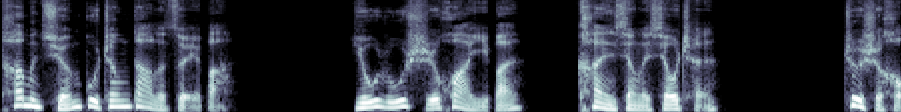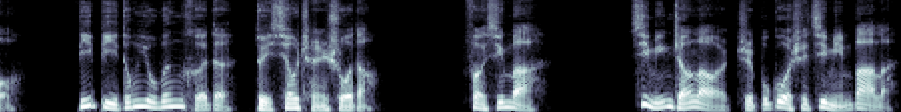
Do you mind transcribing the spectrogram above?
他们全部张大了嘴巴，犹如石化一般看向了萧晨。这时候，比比东又温和的对萧晨说道：“放心吧，记名长老只不过是记名罢了，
